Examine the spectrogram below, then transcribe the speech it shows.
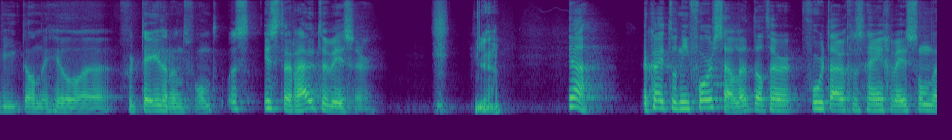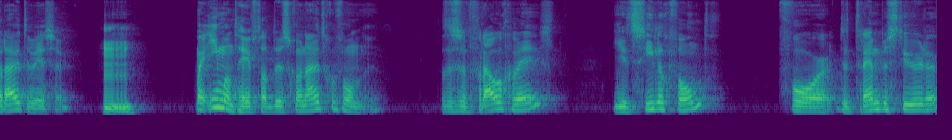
die ik dan heel uh, vertederend vond, was, is de ruitenwisser. Ja. Ja, dan kan je toch niet voorstellen dat er voertuigen zijn geweest zonder ruitenwisser. Hmm. Maar iemand heeft dat dus gewoon uitgevonden. Dat is een vrouw geweest die het zielig vond voor de trambestuurder.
